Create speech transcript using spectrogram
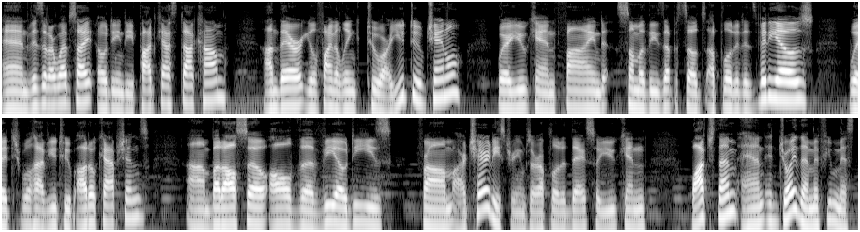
and visit our website, odndpodcast.com. On there, you'll find a link to our YouTube channel where you can find some of these episodes uploaded as videos, which will have YouTube auto captions, um, but also all the VODs from our charity streams are uploaded there so you can watch them and enjoy them if you missed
